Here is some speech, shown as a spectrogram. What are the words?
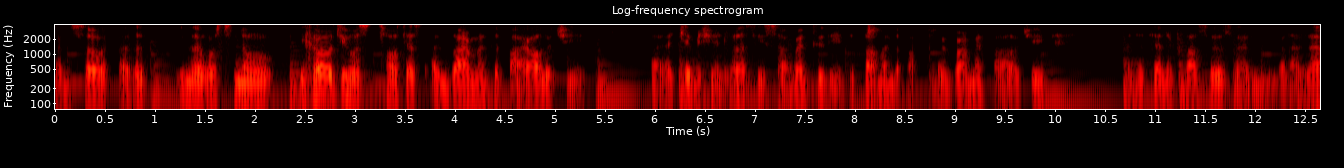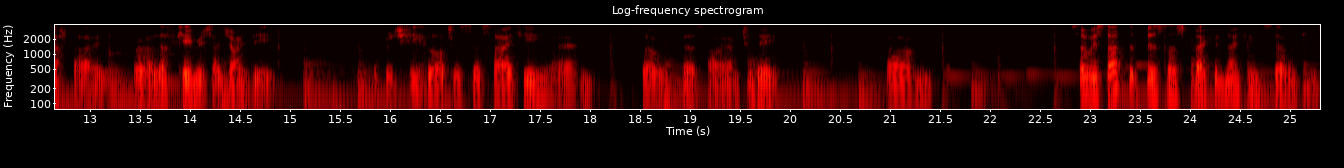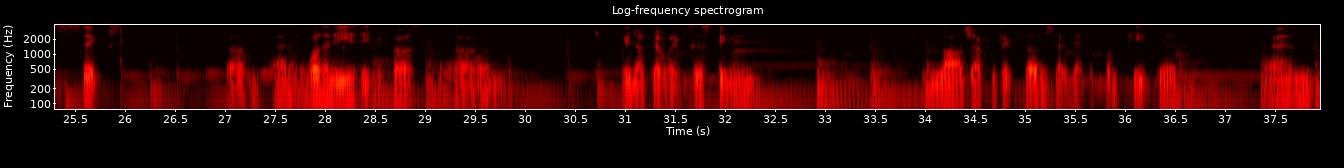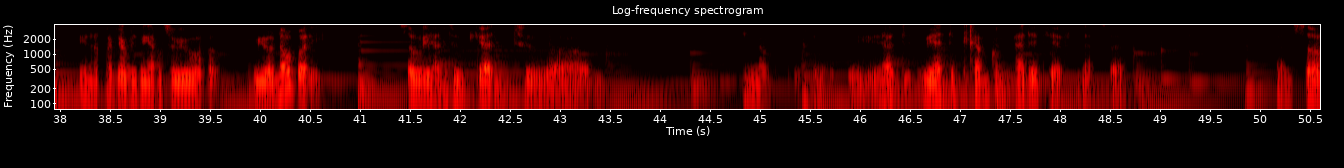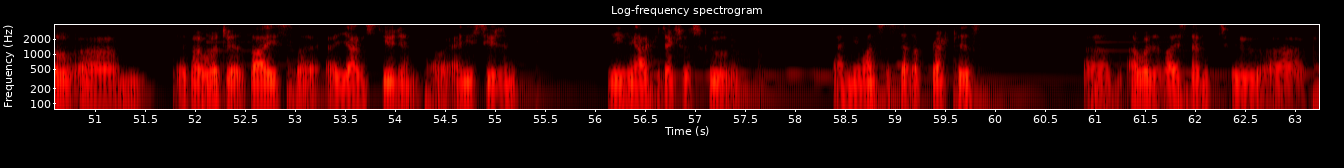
And so uh, that, there was no, ecology was taught as environmental biology uh, at Cambridge University. So I went to the Department of Environmental Biology and attended classes. And when I left, I when I left Cambridge, I joined the, the British Ecological Society, and so that's how I am today. Um, so we started the business back in 1976, um, and it wasn't easy because um, you know there were existing large architect firms that we had to compete with, and you know like everything else, we were we were nobody. So we had to get to, um, you know, we had to, we had to become competitive in that sense. And so, um, if I were to advise a, a, young student or any student leaving architectural school and he wants to set up practice, um, I would advise them to uh,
